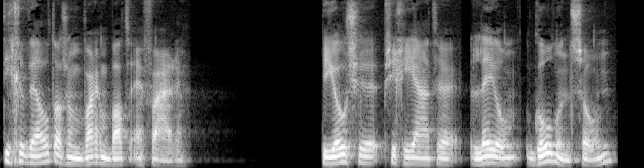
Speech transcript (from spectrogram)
die geweld als een warm bad ervaren. De Joodse psychiater Leon Goldensohn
